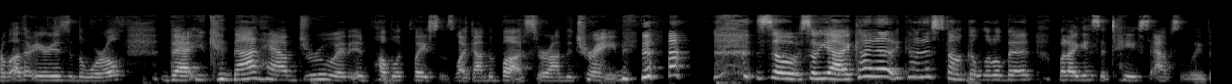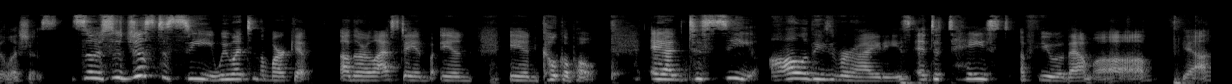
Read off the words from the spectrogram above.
of other areas in the world, that you cannot have druin in public places, like on the bus or on the train. so so yeah, it kind of kind of stunk a little bit, but I guess it tastes absolutely delicious. So so just to see, we went to the market on our last day in in in Kokopo, and to see all of these varieties and to taste a few of them, oh yeah,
